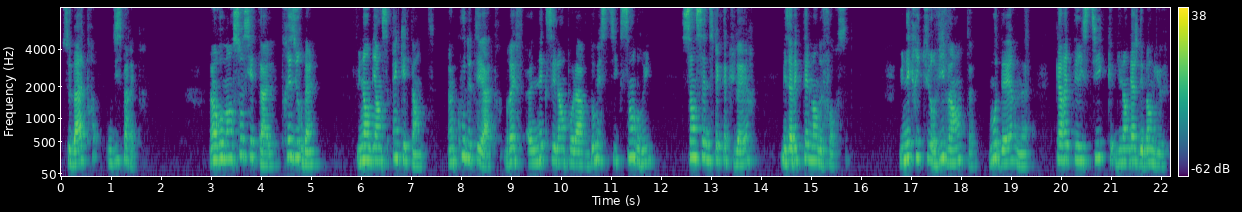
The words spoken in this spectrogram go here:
se battre disparaître. Un roman sociétal, très urbain, une ambiance inquiétante, un coup de théâtre, bref, un excellent polar domestique sans bruit, sans scène spectaculaire, mais avec tellement de force. Une écriture vivante, moderne, caractéristique du langage des banlieues.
